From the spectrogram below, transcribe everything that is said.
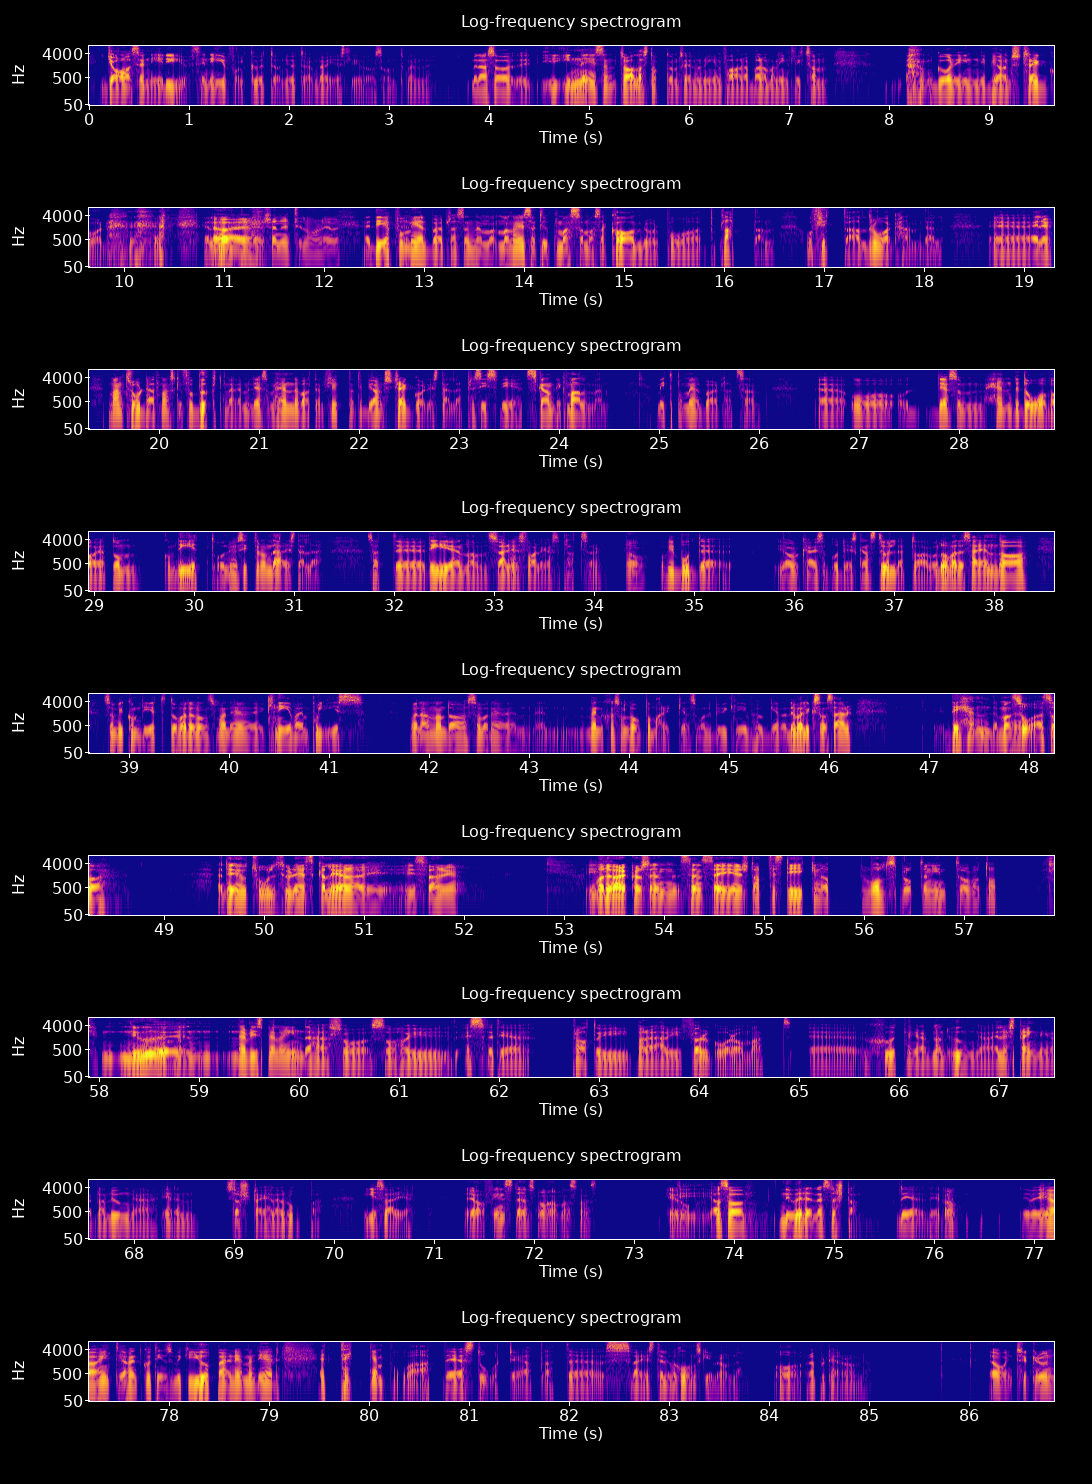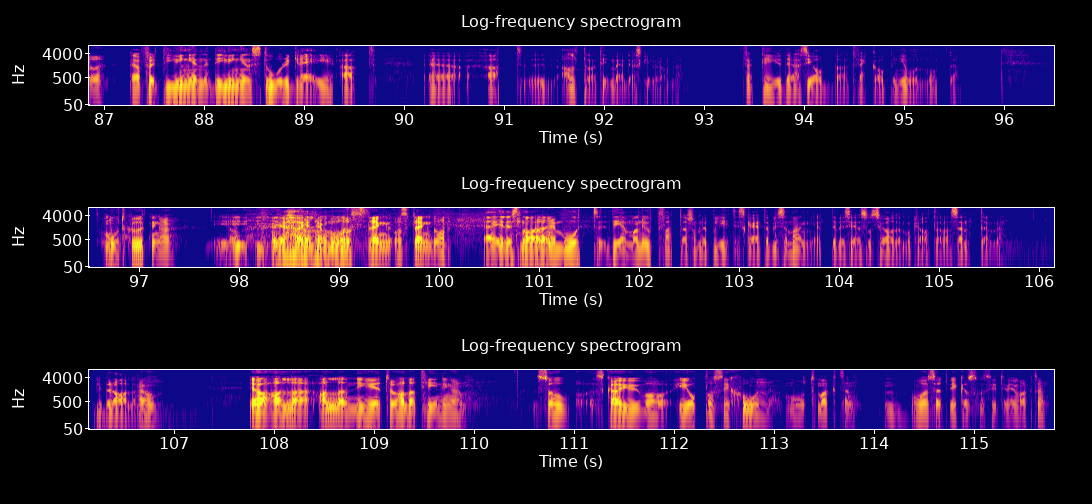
Ja, sen är det ju, sen är ju folk ute och njuter av nöjesliv och sånt. Men, men alltså inne i centrala Stockholm så är det nog ingen fara, bara man inte liksom går in i Björns trädgård. Eller Ja, någonting. jag känner inte till vad det är. Det är på Medborgarplatsen. Man, man har ju satt upp massa, massa kameror på, på plattan och flyttat all droghandel. Eh, eller man trodde att man skulle få bukt med det, men det som hände var att den flyttade till Björns trädgård istället, precis vid Scandic Malmen, mitt på Medborgarplatsen. Eh, och, och det som hände då var ju att de kom dit och nu sitter de där istället. Så att eh, det är en av Sveriges farligaste platser. Ja. Och vi bodde, jag och Kajsa bodde i Skanstull ett tag och då var det så här en dag som vi kom dit, då var det någon som hade knivat en polis. Och en annan dag så var det en, en människa som låg på marken som hade blivit knivhuggen. Och det var liksom så här, det hände, man Ja. såg alltså. Det är otroligt hur det eskalerar i, i Sverige. Vad det verkar. Sen, sen säger statistiken att våldsbrotten inte har gått upp. Nu när vi spelar in det här så, så har ju SVT pratar ju bara här i förrgår om att eh, skjutningar bland unga, eller sprängningar bland unga, är den största i hela Europa, i Sverige. Ja, finns det ens någon annanstans i Europa? Alltså, nu är den den största. Det, det, Ja. det, jag, har inte, jag har inte gått in så mycket djupare än det, men det är ett tecken på att det är stort, det är att, att eh, Sveriges Television skriver om det och rapporterar om det. Ja, och inte trycker undan det. Ja, för det är ju ingen, det är ju ingen stor grej att, eh, att eh, alternativ media skriver om det. För att det är ju deras jobb att väcka opinion mot det. Mot skjutningar. Ja. ja, eller, och, mot, spräng, och sprängdåd. ja, eller snarare Ja. mot det man uppfattar som det politiska etablissemanget, det vill säga Socialdemokraterna, Centern, Liberalerna. Ja, ja alla, alla nyheter och alla tidningar så ska ju vara i opposition mot makten, Mm. oavsett vilka som sitter vid makten.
